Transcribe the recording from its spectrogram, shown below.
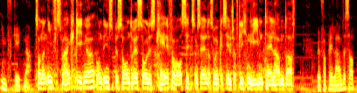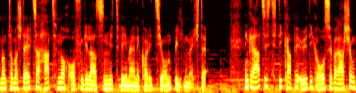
Impfgegner. Sondern Impfzwanggegner und insbesondere soll es keine Voraussetzung sein, dass man im gesellschaftlichen Leben teilhaben darf. ÖVP-Landeshauptmann Thomas Stelzer hat noch offen gelassen, mit wem er eine Koalition bilden möchte. In Graz ist die KPÖ die große Überraschung.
